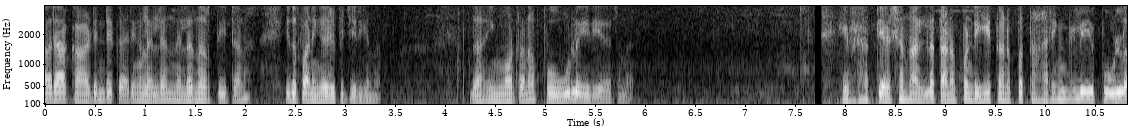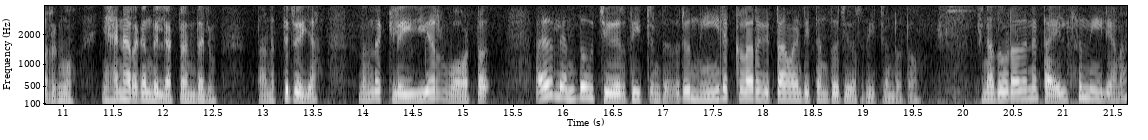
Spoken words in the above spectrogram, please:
അവർ ആ കാടിന്റെ കാര്യങ്ങളെല്ലാം നിലനിർത്തിയിട്ടാണ് ഇത് പണി കഴിപ്പിച്ചിരിക്കുന്നത് ഇതാ ഇങ്ങോട്ടാണ് പൂൾ ഏരിയ വരുന്നത്. ഇവിടെ അത്യാവശ്യം നല്ല തണുപ്പുണ്ട്. ഈ തണുപ്പത്ത് ആരെങ്കിലും ഈ പൂളിൽ ഇറങ്ങുമോ ഞാൻ ഇറങ്ങുന്നില്ല കേട്ടോ എന്തായാലും. തണുത്തിട്ട് ചെയ്യുക നല്ല ക്ലിയർ വാട്ടർ അതിൽ എന്തോ ചേർത്തിയിട്ടുണ്ട്. ഒരു നീല കളർ കിട്ടാൻ വേണ്ടിയിട്ട് എന്തോ ചേർത്തിയിട്ടുണ്ട് കേട്ടോ പിന്നെ അതുകൂടാതെ തന്നെ ടൈൽസ് നീലയാണ്.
